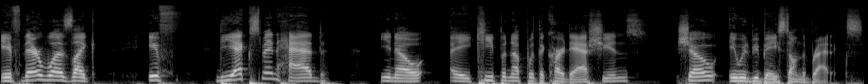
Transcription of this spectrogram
if there was like, if the X Men had, you know, a Keeping Up with the Kardashians show, it would be based on the Braddocks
